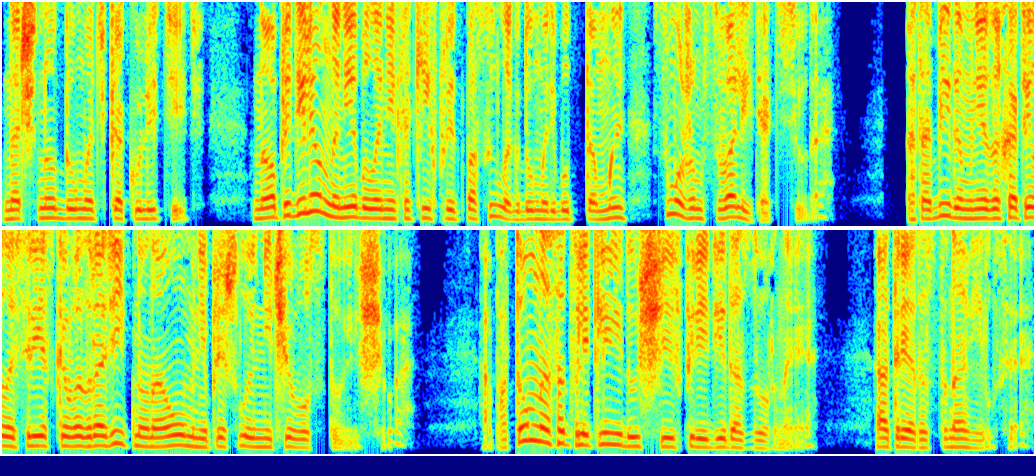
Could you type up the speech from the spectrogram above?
начну думать, как улететь. Но определенно не было никаких предпосылок думать, будто мы сможем свалить отсюда. От обиды мне захотелось резко возразить, но на ум не пришло ничего стоящего. А потом нас отвлекли идущие впереди дозорные. Отряд остановился.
